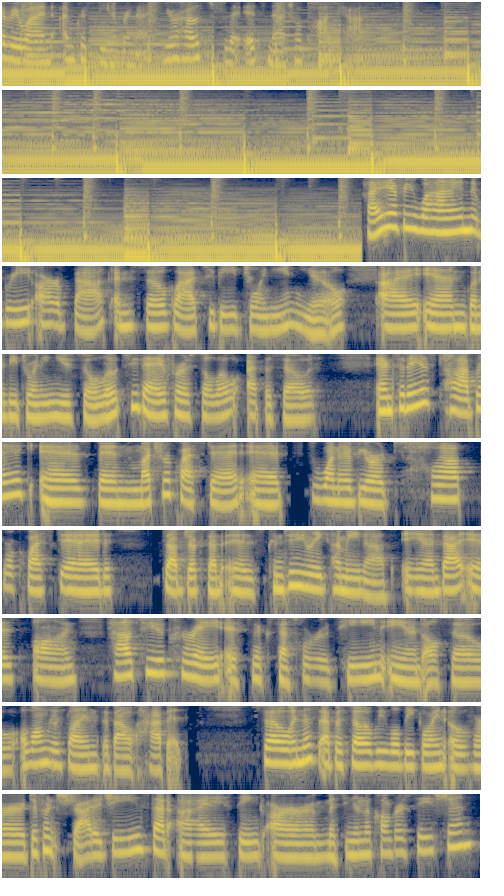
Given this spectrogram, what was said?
Everyone. I'm Christina Burnett, your host for the It's Natural podcast. Hi, everyone. We are back. I'm so glad to be joining you. I am going to be joining you solo today for a solo episode. And today's topic has been much requested. It's one of your top requested subjects that is continually coming up, and that is on how to create a successful routine and also along those lines about habits. So, in this episode, we will be going over different strategies that I think are missing in the conversation.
